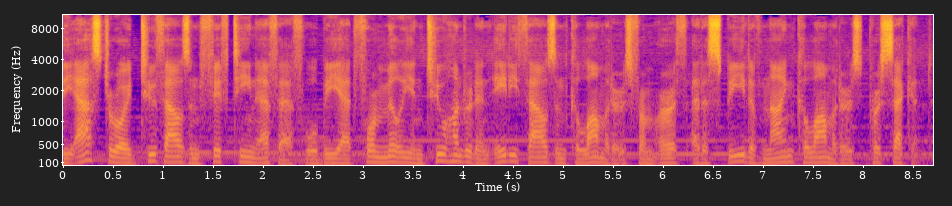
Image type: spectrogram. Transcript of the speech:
the asteroid 2015 FF will be at 4,280,000 kilometers from Earth at a speed of 9 kilometers per second.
